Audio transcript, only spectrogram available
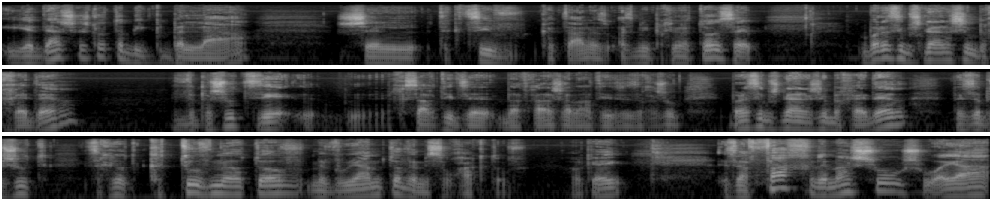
ידע שיש לו את המגבלה של תקציב קטן, אז, אז מבחינתו זה, בוא נשים שני אנשים בחדר, ופשוט זה, החסרתי את זה בהתחלה שאמרתי את זה, זה חשוב. בוא נשים שני אנשים בחדר, וזה פשוט צריך להיות כתוב מאוד טוב, מבוים טוב ומשוחק טוב, אוקיי? זה הפך למשהו שהוא היה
